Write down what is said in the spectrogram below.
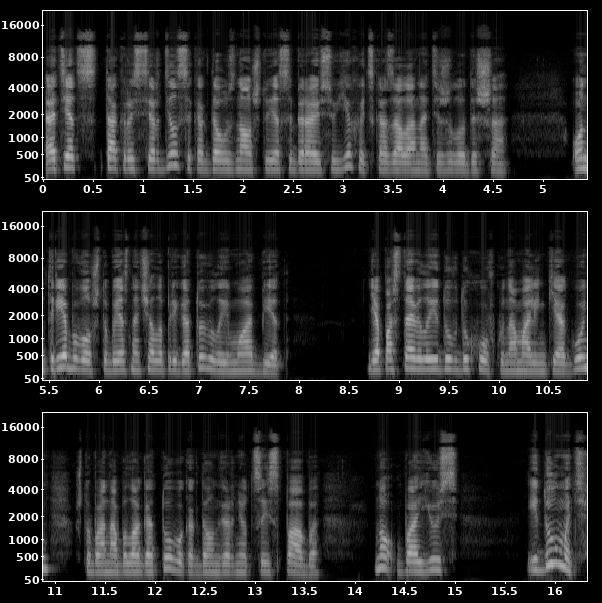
Отец так рассердился, когда узнал, что я собираюсь уехать, сказала она, тяжело дыша. Он требовал, чтобы я сначала приготовила ему обед. Я поставила еду в духовку на маленький огонь, чтобы она была готова, когда он вернется из паба. Но, боюсь, и думать,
